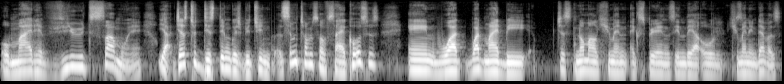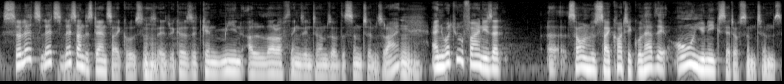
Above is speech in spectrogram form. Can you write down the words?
or might have viewed somewhere. Yeah, just to distinguish between symptoms of psychosis and what what might be just normal human experience in their own human endeavors. So let's let's let's understand psychosis eh, because it can mean a lot of things in terms of the symptoms, right? And what you'll find is that uh, someone who's psychotic will have their own unique set of symptoms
